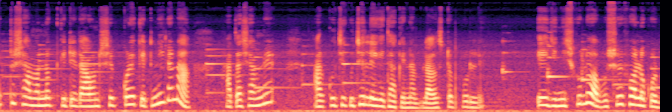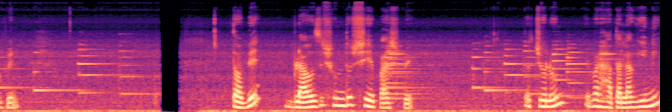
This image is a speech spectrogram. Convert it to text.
একটু সামান্য কেটে, রাউন্ড শেপ করে কেটে নিলে না, হাতার সামনে আর কুচি কুচি লেগে থাকে না ব্লাউজটা পরলে। এই জিনিসগুলো অবশ্যই ফলো করবেন। তবে ব্লাউজে সুন্দর শেপ আসবে। তো চলুন, এবার হাতা লাগিয়ে নিই।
